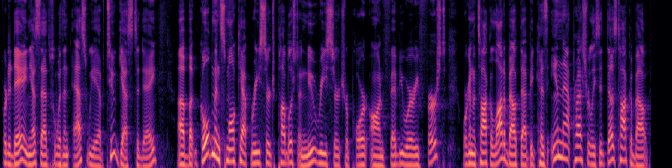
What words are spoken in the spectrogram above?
for today. And yes, that's with an S. We have two guests today. Uh, but Goldman Small Cap Research published a new research report on February 1st. We're going to talk a lot about that because in that press release, it does talk about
